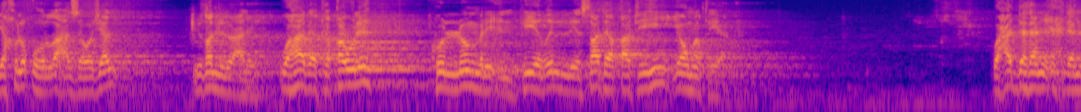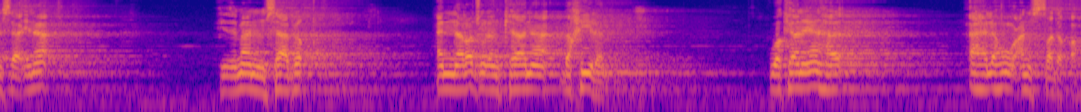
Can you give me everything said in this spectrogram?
يخلقه الله عز وجل يظلل عليه. وهذا كقوله كل امرئ في ظل صدقته يوم القيامة. وحدثني إحدى نسائنا في زمان سابق أن رجلا كان بخيلا وكان ينهى أهله عن الصدقة.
